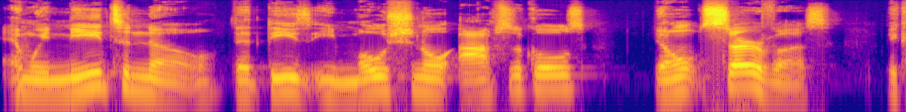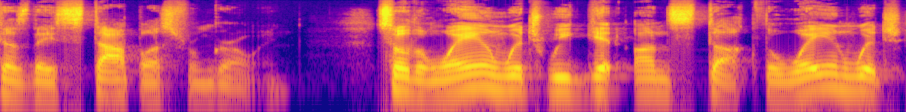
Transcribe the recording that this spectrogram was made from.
And we need to know that these emotional obstacles don't serve us because they stop us from growing. So, the way in which we get unstuck, the way in which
